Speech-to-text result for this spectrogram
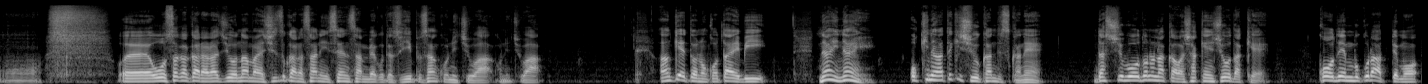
うん。えー、大阪からラジオ名前静かなサニー1300です。ヒープさんこんにちは。こんにちは。アンケートの答え B ないない。沖縄的習慣ですかね。ダッシュボードの中は車検証だけ。香典袋あっても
